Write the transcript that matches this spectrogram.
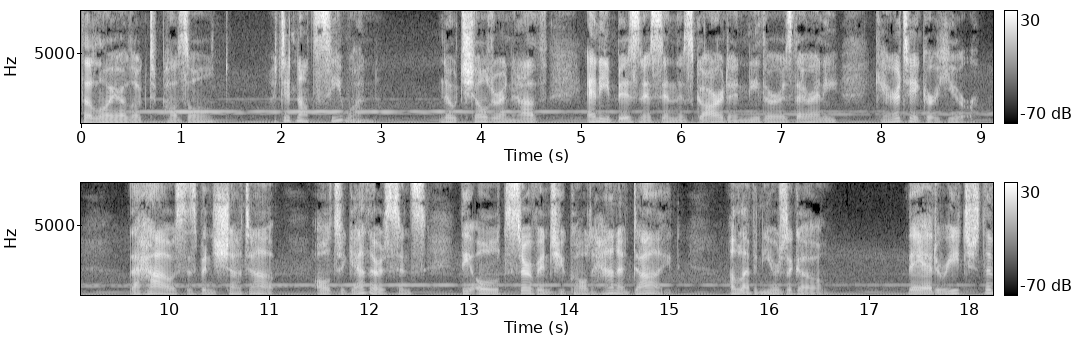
The lawyer looked puzzled. I did not see one. No children have any business in this garden, neither is there any caretaker here. The house has been shut up altogether since the old servant you called Hannah died 11 years ago. They had reached the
